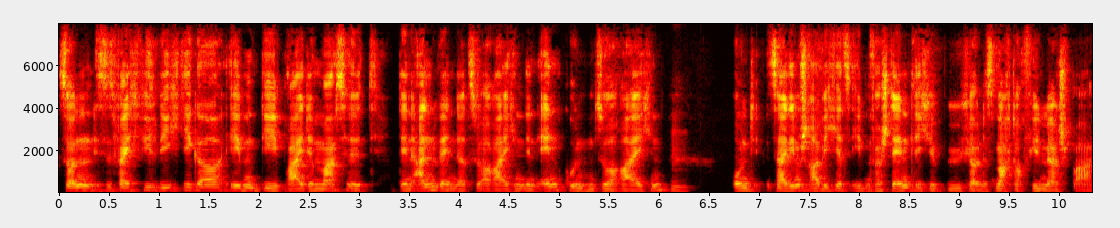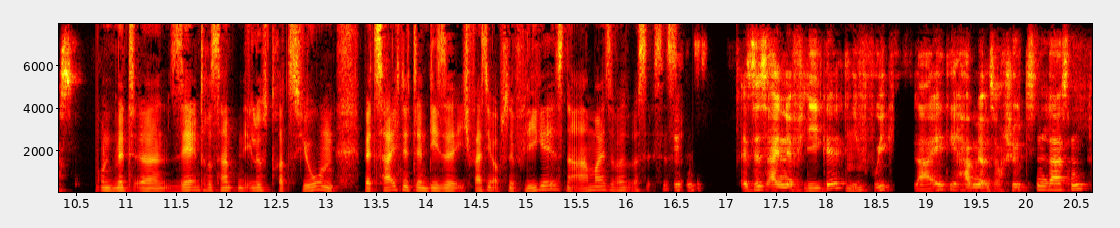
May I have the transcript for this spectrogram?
sondern es ist vielleicht viel wichtiger, eben die breite Masse, den Anwender zu erreichen, den Endkunden zu erreichen. Mhm. Und seitdem schreibe ich jetzt eben verständliche Bücher und es macht auch viel mehr Spaß. Und mit äh, sehr interessanten Illustrationen. Wer zeichnet denn diese, ich weiß nicht, ob es eine Fliege ist, eine Ameise, was, was ist es? Mhm. Es ist eine Fliege, die mhm. Freakfly, die haben wir uns auch schützen lassen.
